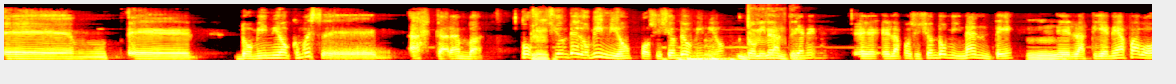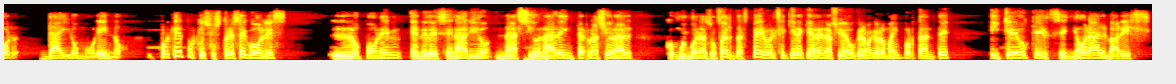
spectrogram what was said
eh, eh, dominio, ¿cómo es? Eh, ah, caramba. Posición de dominio, posición de dominio. Dominante. La tiene, eh, eh, la posición dominante Mm. eh, la tiene a favor Dairo Moreno. ¿Por qué? Porque sus 13 goles lo ponen en el escenario nacional e internacional con muy buenas ofertas, pero él se quiere quedar en la ciudad de Bucaramanga, que es lo más importante, y creo que el señor Álvarez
